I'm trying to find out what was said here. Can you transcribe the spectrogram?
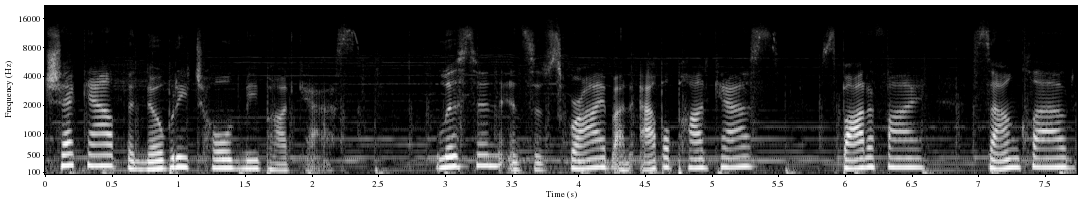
check out the Nobody Told Me podcast. Listen and subscribe on Apple Podcasts, Spotify, SoundCloud,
